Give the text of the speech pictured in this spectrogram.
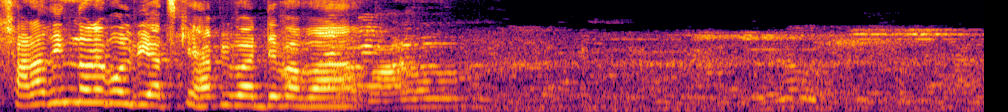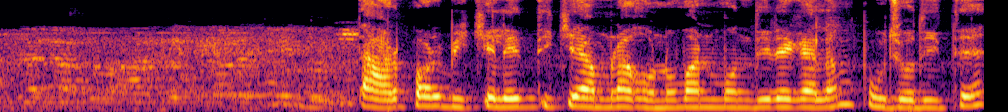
সারাদিন ধরে বলবি আজকে হ্যাপি বার্থডে বাবা। তারপর বিকেলের দিকে আমরা হনুমান মন্দিরে গেলাম পুজো দিতে।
